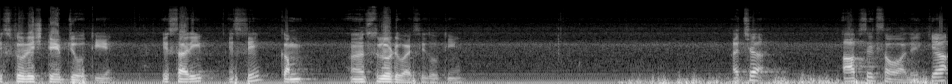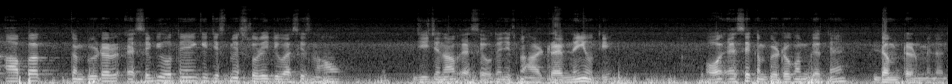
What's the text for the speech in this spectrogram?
स्टोरेज टेप जो होती है, ये सारी इससे कम स्लो डिवाइसेस होती हैं। अच्छा आपसे एक सवाल है, क्या आपका कंप्यूटर ऐसे भी होते हैं कि जिसमें स्टोरेज डिवाइसेस ना हो? जी जनाब, ऐसे होते हैं जिसमें हार्ड ड्राइव नहीं होती। और ऐसे कंप्यूटर को हम कहते हैं डम टर्मिनल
